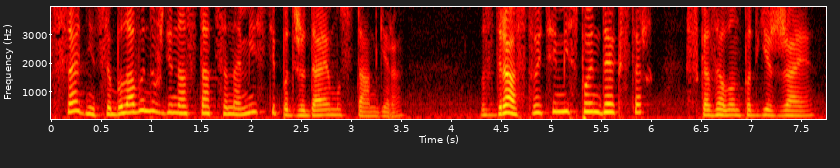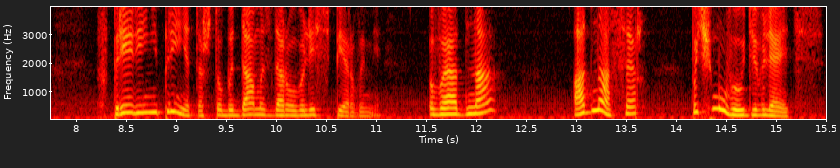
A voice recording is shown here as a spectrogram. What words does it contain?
Всадница была вынуждена остаться на месте, поджидая мустангера. «Здравствуйте, мисс Пойндекстер», — сказал он, подъезжая. «В прерии не принято, чтобы дамы здоровались первыми. Вы одна?» «Одна, сэр. Почему вы удивляетесь?»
